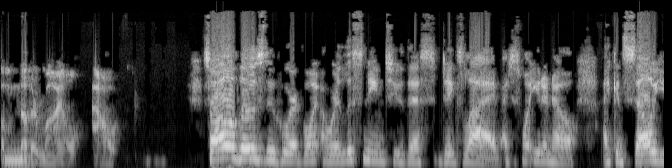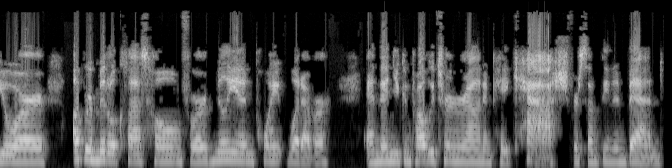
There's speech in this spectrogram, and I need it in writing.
another mile out. So all of those who are going who are listening to this Digs Live, I just want you to know I can sell your upper middle class home for a million point whatever. And then you can probably turn around and pay cash for something in Bend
